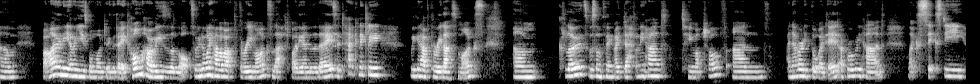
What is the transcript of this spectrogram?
Um, but I only ever use one mug during the day. Tom, however, uses a lot. So we normally have about three mugs left by the end of the day. So technically we could have three less mugs. Um, clothes was something I definitely had too much of and I never really thought I did. I probably had like 60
